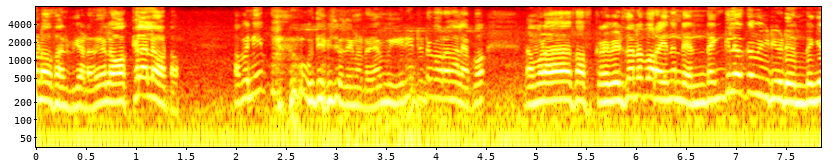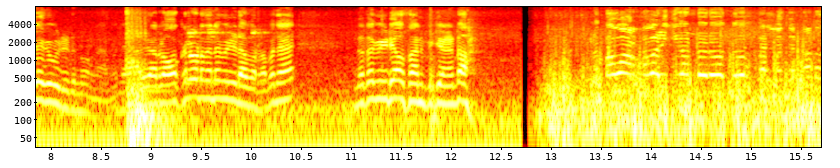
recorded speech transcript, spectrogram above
കൂടെ അവസാനിപ്പിക്കുകയാണ്. അത് ലോക്കലല്ല ഓട്ടം അപ്പോൾ ഇനി പുതിയ വിശേഷങ്ങളുണ്ടോ. ഞാൻ വീഡിയോ ഇട്ടിട്ട് കുറേ അപ്പോൾ നമ്മുടെ സബ്സ്ക്രൈബേഴ്സ് തന്നെ പറയുന്നുണ്ട് എന്തെങ്കിലുമൊക്കെ വീഡിയോ ഇടും എന്തെങ്കിലുമൊക്കെ വീഡിയോ ഇടുന്നു പറഞ്ഞാൽ അപ്പോൾ ഞാൻ ലോക്കലോട് തന്നെ വീഡിയോ പറഞ്ഞു. അപ്പോൾ ഞാൻ ഇന്നത്തെ വീഡിയോ അവസാനിപ്പിക്കുകയാണ് കേട്ടോ ഇപ്പോൾ വർണ വഴിക്ക് കണ്ടൊരു ഒന്ന് വെള്ളക്കെട്ടാണ്.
